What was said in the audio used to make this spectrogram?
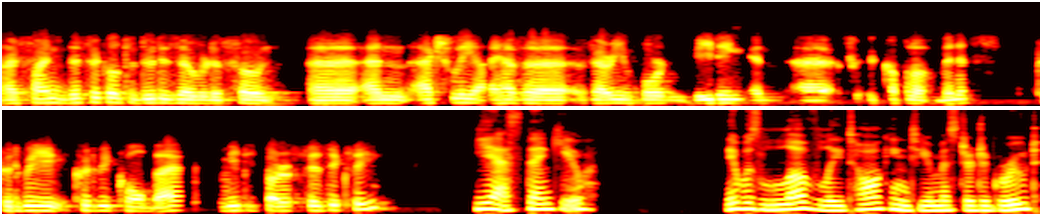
I find it difficult to do this over the phone. Uh, and actually, I have a very important meeting in uh, a couple of minutes. Could we could we call back, meet each other physically? Yes, thank you. It was lovely talking to you, Mr. de Groot.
